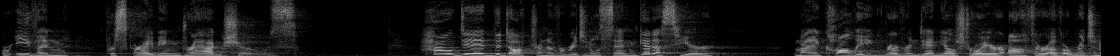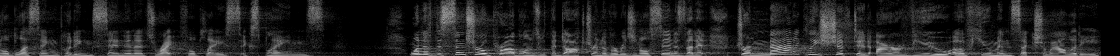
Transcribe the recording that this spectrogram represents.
or even prescribing drag shows. How did the doctrine of original sin get us here? My colleague, Reverend Danielle Shroyer, author of Original Blessing Putting Sin in Its Rightful Place, explains. One of the central problems with the doctrine of original sin is that it dramatically shifted our view of human sexuality.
